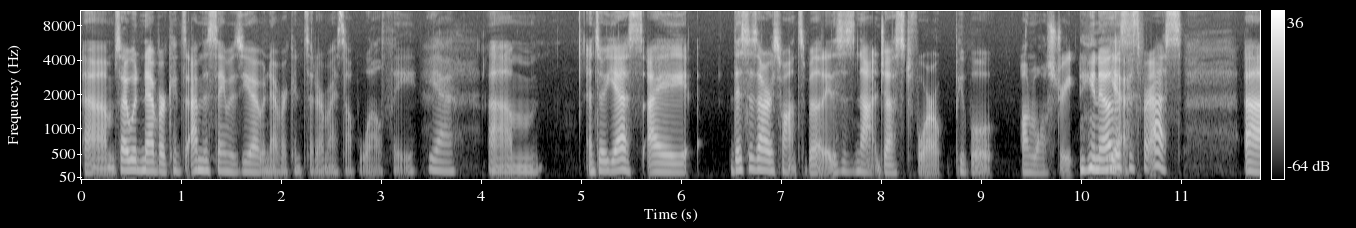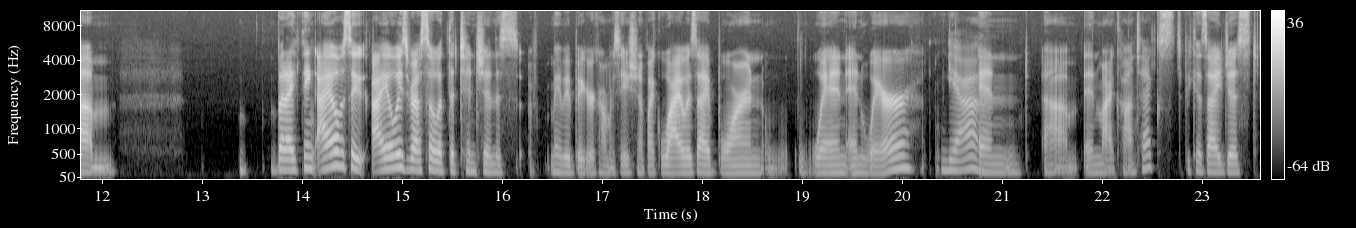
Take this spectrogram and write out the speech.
Um so I would never cons- I'm the same as you. I would never consider myself wealthy. Yeah. And so yes, I this is our responsibility. This is not just for people on Wall Street. You know, this is for us. Um but I think I always say I always wrestle with the tension, this maybe a bigger conversation of like why was I born when and where Yeah. and um in my context because I just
